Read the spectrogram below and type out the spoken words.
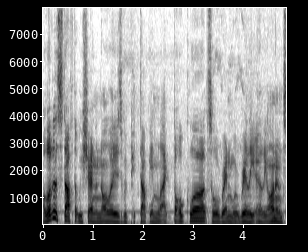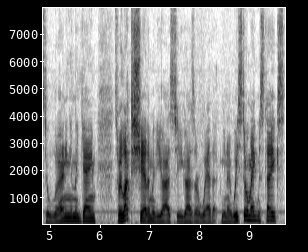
A lot of the stuff that we share in the nolos we picked up in like bulk lots or when we're really early on and still learning in the game. So we like to share them with you guys so you guys are aware that, you know, we still make mistakes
